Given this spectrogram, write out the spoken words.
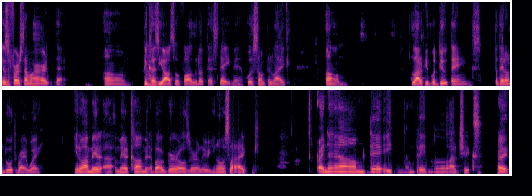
it was the first time I heard that, um, hmm. because he also followed up that statement with something like, um, a lot of people do things, but they don't do it the right way. You know, I made I made a comment about girls earlier. You know, it's like right now I'm dating. I'm dating a lot of chicks, right?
